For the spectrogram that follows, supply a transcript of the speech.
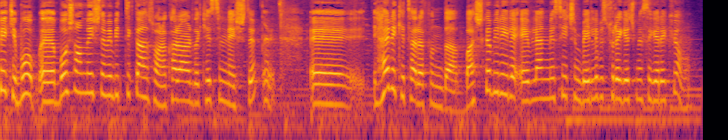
Peki bu e, boşanma işlemi bittikten sonra karar da kesinleşti. Evet. E, her iki tarafında başka biriyle evlenmesi için belli bir süre geçmesi gerekiyor mu?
